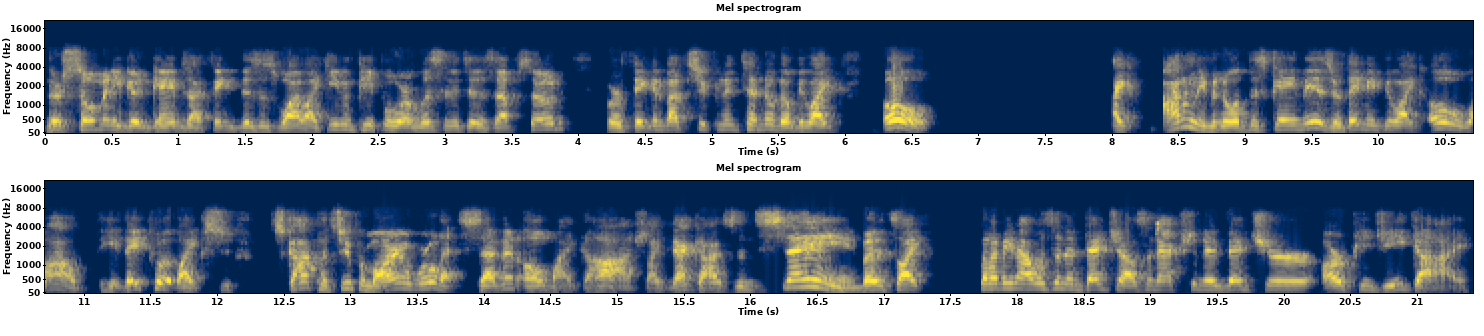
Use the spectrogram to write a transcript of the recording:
there's so many good games. I think this is why, like, even people who are listening to this episode who are thinking about Super Nintendo, they'll be like, "Oh, I I don't even know what this game is," or they may be like, "Oh, wow, they put like Scott put Super Mario World at seven. Oh my gosh, like that guy's insane." But it's like but I mean, I was an adventure, I was an action adventure RPG guy.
